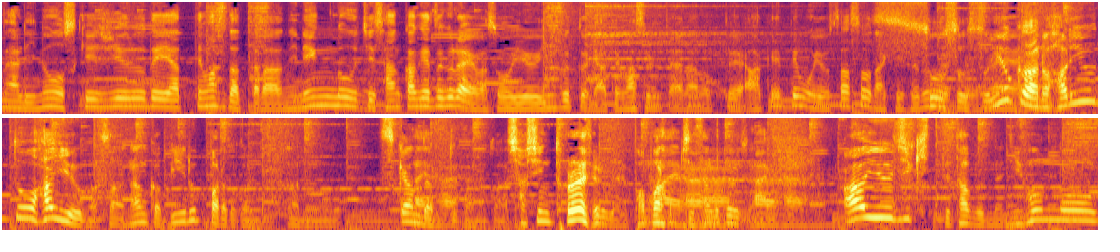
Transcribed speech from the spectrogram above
なりのスケジュールでやってますだったら2年のうち3か月ぐらいはそういうインプットに当てますみたいなのって開けても良さそうな気するんそうですけど、ね、そうそうよくあのハリウッド俳優がさなんかビールっ腹とかあのスキャンダルっていうかなんか写真撮られてるじゃんパパラッチされてるじゃん。はいはいはいはい。ああいう時期って多分ね日本の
